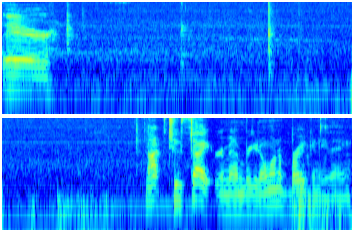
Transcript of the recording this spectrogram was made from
there. Not too tight, remember, you don't want to break anything.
